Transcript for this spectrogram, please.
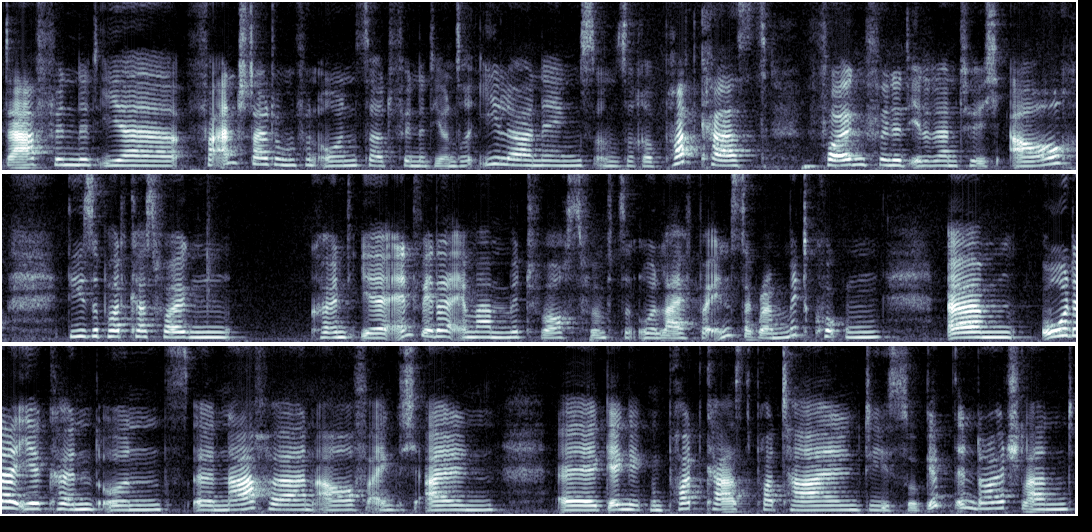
da findet ihr Veranstaltungen von uns, dort findet ihr unsere E-Learnings, unsere Podcast-Folgen findet ihr dann natürlich auch. Diese Podcast-Folgen könnt ihr entweder immer mittwochs 15 Uhr live bei Instagram mitgucken ähm, oder ihr könnt uns äh, nachhören auf eigentlich allen äh, gängigen Podcast-Portalen, die es so gibt in Deutschland.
